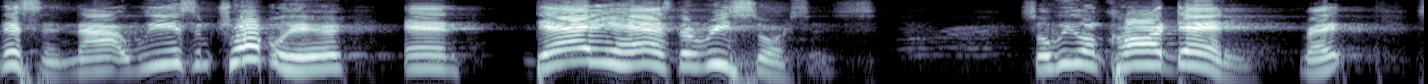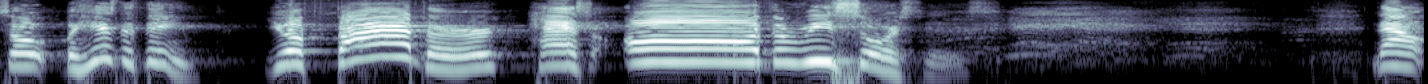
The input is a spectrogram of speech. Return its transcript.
listen, now we in some trouble here, and daddy has the resources. So we're going to call daddy, right? So, but here's the thing your father has all the resources. Now,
